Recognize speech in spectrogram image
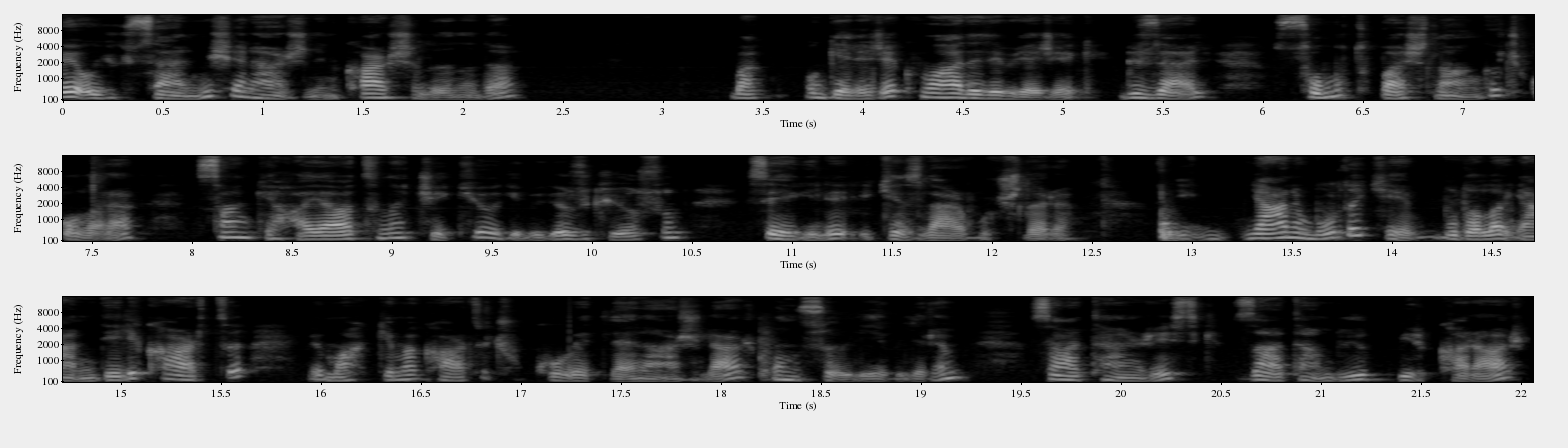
Ve o yükselmiş enerjinin karşılığını da bak o gelecek vaat edebilecek güzel, somut başlangıç olarak sanki hayatına çekiyor gibi gözüküyorsun sevgili ikizler burçları. Yani buradaki budala yani deli kartı ve mahkeme kartı çok kuvvetli enerjiler onu söyleyebilirim. Zaten risk, zaten büyük bir karar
